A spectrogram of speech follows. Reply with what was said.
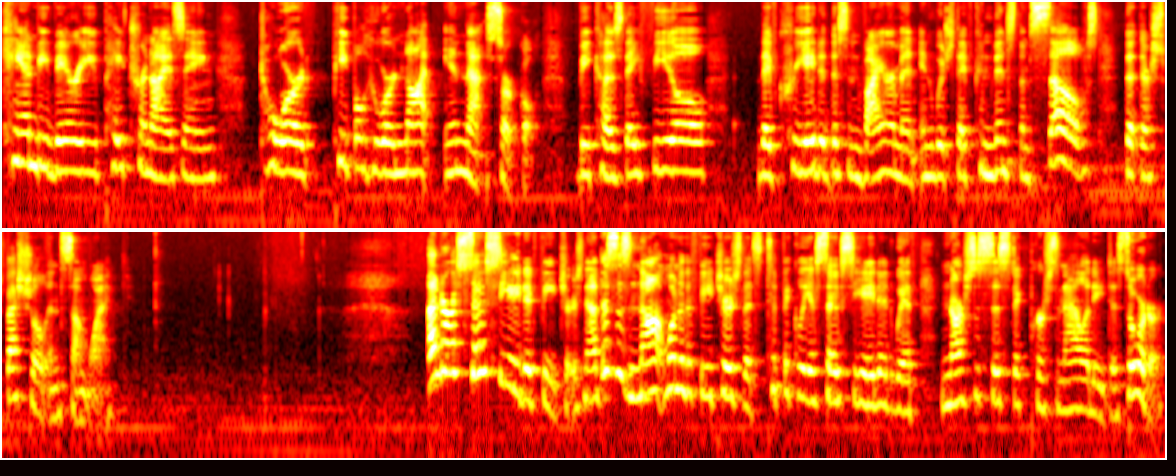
can be very patronizing toward people who are not in that circle because they feel they've created this environment in which they've convinced themselves that they're special in some way. Under associated features, now this is not one of the features that's typically associated with narcissistic personality disorder,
